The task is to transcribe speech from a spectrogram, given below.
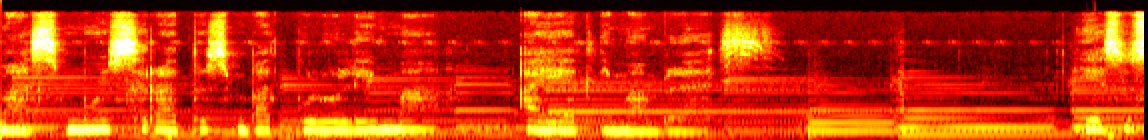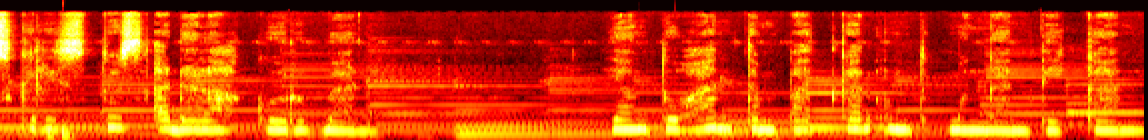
Mazmur 145 ayat 15 Yesus Kristus adalah kurban yang Tuhan tempatkan untuk menggantikan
